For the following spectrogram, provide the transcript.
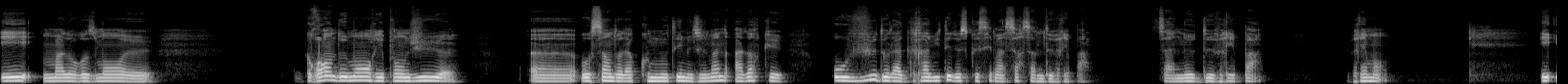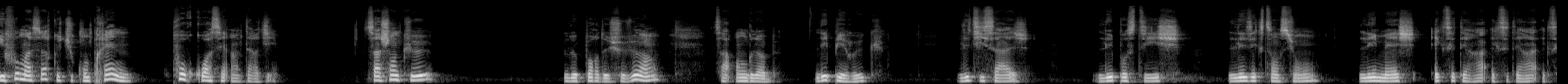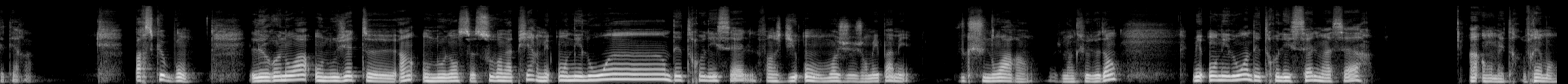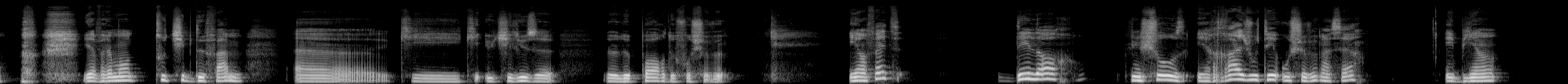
est malheureusement euh, grandement répandue euh, euh, au sein de la communauté musulmane, alors que, au vu de la gravité de ce que c'est, ma sœur, ça ne devrait pas. Ça ne devrait pas. Vraiment. Et il faut, ma sœur, que tu comprennes pourquoi c'est interdit. Sachant que le port de cheveux, hein, ça englobe les perruques, les tissages, les postiches, les extensions, les mèches, etc., etc., etc. Parce que bon, les Renois, on nous jette, euh, hein, on nous lance souvent la pierre, mais on est loin d'être les seuls. Enfin, je dis on, moi, je j'en mets pas, mais vu que je suis noire, hein, je m'inclus dedans. Mais on est loin d'être les seuls, ma sœur, à en mettre. Vraiment, il y a vraiment tout type de femmes euh, qui qui utilisent le, le port de faux cheveux. Et en fait, dès lors qu'une chose est rajoutée aux cheveux, ma sœur, eh bien,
